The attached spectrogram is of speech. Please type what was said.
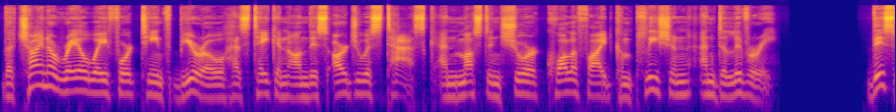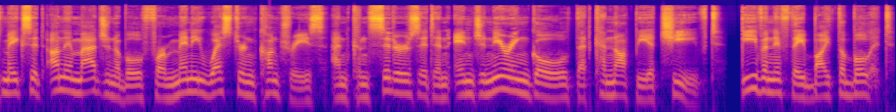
the China Railway 14th Bureau has taken on this arduous task and must ensure qualified completion and delivery. This makes it unimaginable for many Western countries and considers it an engineering goal that cannot be achieved, even if they bite the bullet.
